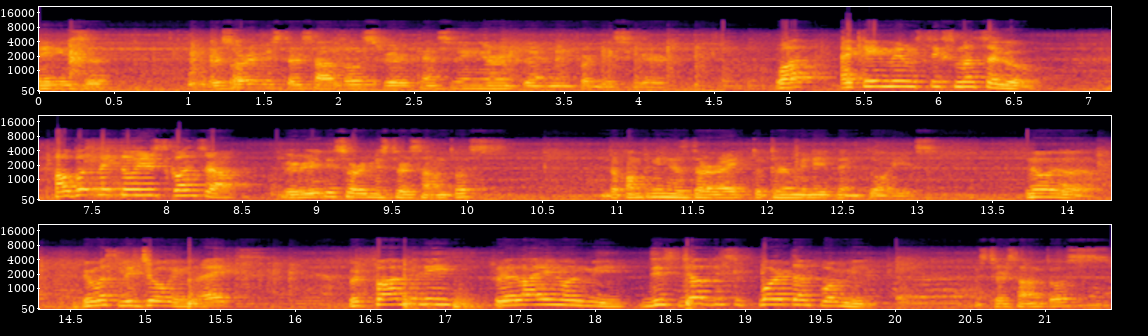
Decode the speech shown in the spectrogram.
Thank you, sir. We're sorry, Mr. Santos. We are canceling your employment for this year. What? I came here six months ago. How about my two years contract? We're really sorry, Mr. Santos. The company has the right to terminate the employees. No, no, no. You must be joking, right? With family relying on me, this job is important for me. Mr. Santos,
